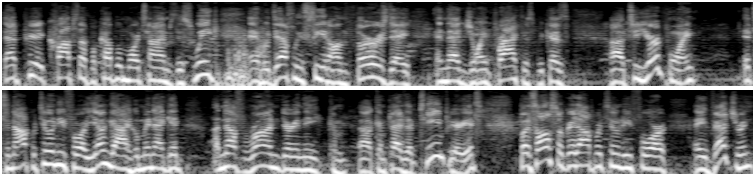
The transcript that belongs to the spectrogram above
that period crops up a couple more times this week, and we definitely see it on Thursday in that joint practice because, uh, to your point. It's an opportunity for a young guy who may not get enough run during the com- uh, competitive team periods, but it's also a great opportunity for a veteran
